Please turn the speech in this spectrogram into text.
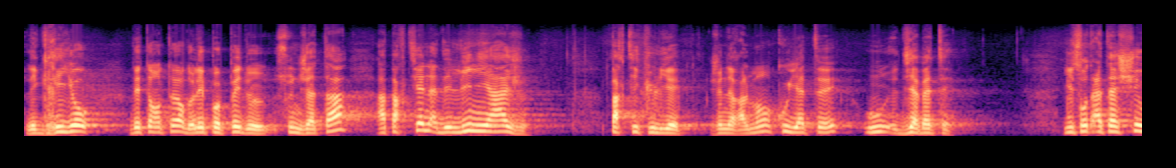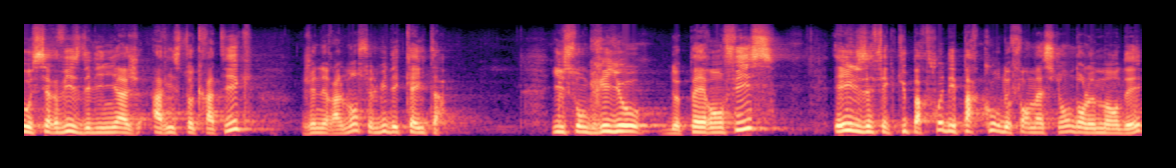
Les griots détenteurs de l'épopée de Sunjata appartiennent à des lignages particuliers, généralement couillatés ou diabatés. Ils sont attachés au service des lignages aristocratiques, généralement celui des Keïta. Ils sont griots de père en fils et ils effectuent parfois des parcours de formation dans le Mandé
